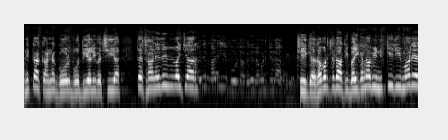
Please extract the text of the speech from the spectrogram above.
ਨਿੱਕਾ ਕੰਨ ਗੋਲ ਬੋਦੀ ਵਾਲੀ ਬੱਚੀ ਆ ਤੇ ਥਾਣੇ ਦੀ ਵੀ ਬਾਈ ਚਾਰ। ਇਹਦੇ ਮਾੜੀ ਜੀ ਫੋਟ ਆ ਵੀਰੇ ਰਬੜ ਚੜਾਤੀ ਠੀਕ ਹੈ ਰਬੜ ਚੜਾਤੀ ਬਾਈ ਕਹਿੰਦਾ ਵੀ ਨਿੱਕੀ ਜੀ ਮਾੜਿਆ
